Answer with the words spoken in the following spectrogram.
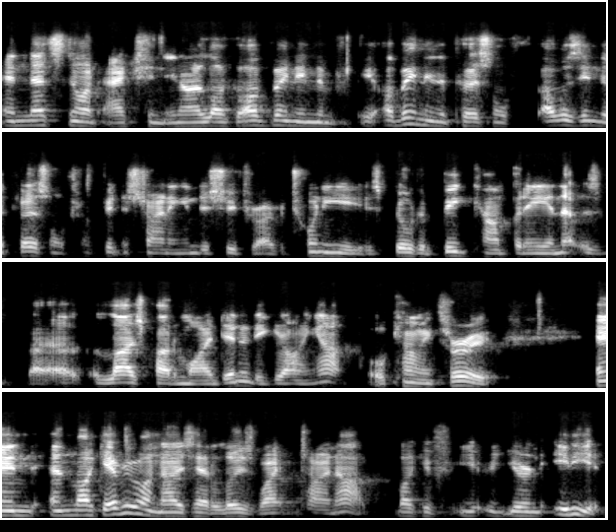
and that's not action you know like i've been in the i've been in the personal i was in the personal fitness training industry for over 20 years built a big company and that was uh, a large part of my identity growing up or coming through and and like everyone knows how to lose weight and tone up. Like if you're an idiot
